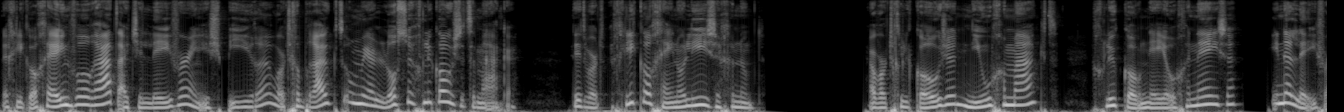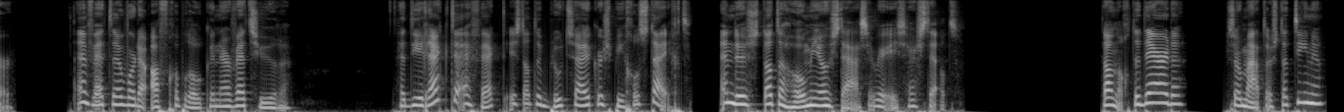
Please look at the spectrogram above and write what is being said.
De glycogeenvoorraad uit je lever en je spieren wordt gebruikt om weer losse glucose te maken. Dit wordt glycogenolyse genoemd. Er wordt glucose nieuw gemaakt, gluconeogenese, in de lever. En vetten worden afgebroken naar vetzuren. Het directe effect is dat de bloedsuikerspiegel stijgt en dus dat de homeostase weer is hersteld. Dan nog de derde, somatostatine,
